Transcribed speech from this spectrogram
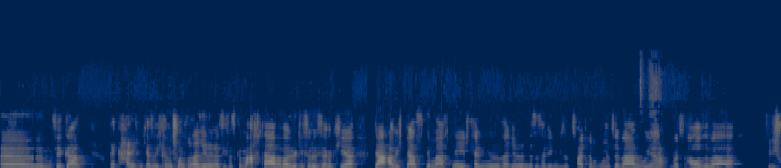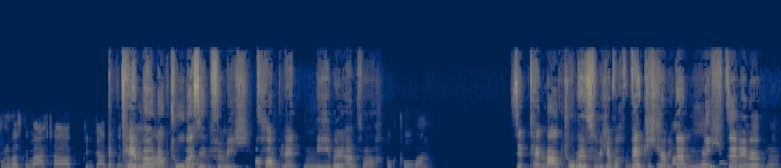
ähm, circa. Da kann ich mich, also ich kann mich schon daran erinnern, dass ich was gemacht habe, aber wirklich so, dass ich sage, okay, ja, da habe ich das gemacht. Nee, ich kann mich nur noch erinnern, dass es halt irgendwie so zwei, drei Monate waren, wo ich Ja. über zu Hause war, für die Schule was gemacht habe, den ganzen September und Oktober sind für mich komplett Nebel einfach. Oktober? September, Oktober ist für mich einfach weg. Ich kann mich da nichts erinnern.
